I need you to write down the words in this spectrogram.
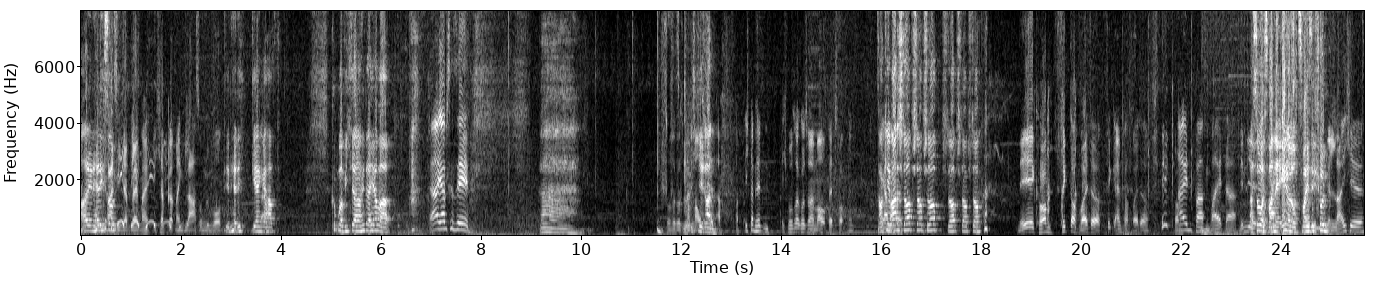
Oh, den hätte ich so. Ich hab gleich mein, ich hab grad mein Glas umgeworfen. Den hätte ich gern gehabt. Guck mal, wie ich da noch hinterher war. Ja, ich hab's gesehen. Ah, Ich muss mal kurz mein Ich geh ran. Ab, ab, Ich bleib hinten. ich muss mal kurz mein Mauspad trocknen. Okay, Ja, warte, stopp, stopp, stopp, stopp, stopp, stopp. Nee, komm, fick doch weiter. Fick einfach weiter. Komm. Einfach weiter. Nimm dir Achso, es waren ja eh nur noch zwei eine Sekunden. Leiche.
